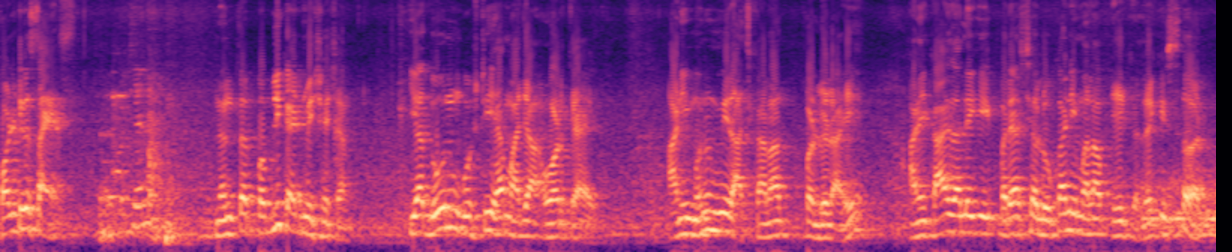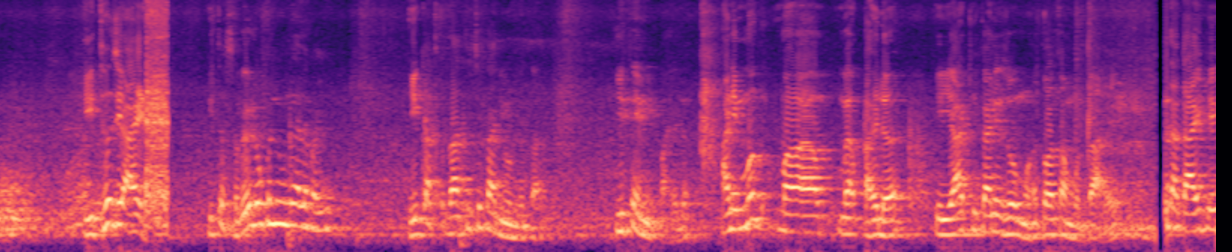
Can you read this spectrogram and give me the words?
पॉलिटिकल सायन्स नंतर पब्लिक ॲडमिनिस्ट्रेशन या दोन गोष्टी ह्या माझ्या आवडत्या आहेत. आणि म्हणून मी राजकारणात पडलेलो आहे. आणि काय झाले की बऱ्याचशा लोकांनी मला हे केलं की सर इथं जे आहे इथं सगळे लोक निवडून यायला पाहिजे. एकाच जातीचे का निवडून येतात? इथे मी पाहिलं. आणि मग पाहिलं की या ठिकाणी जो महत्त्वाचा मुद्दा आहे काय की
